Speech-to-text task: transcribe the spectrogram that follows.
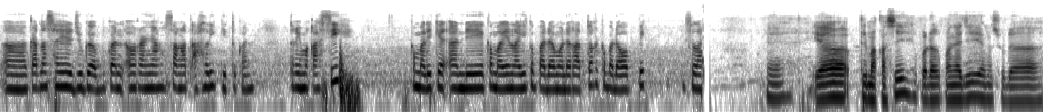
Uh, karena saya juga bukan orang yang sangat ahli gitu kan. Terima kasih. Kembali ke Andi kembali lagi kepada moderator kepada Opik. Silahkan ya, ya terima kasih kepada penyaji yang sudah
